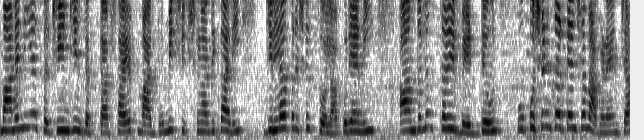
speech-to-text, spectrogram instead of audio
माननीय सचिनजी जगताप साहेब माध्यमिक शिक्षणाधिकारी जिल्हा परिषद सोलापूर यांनी आंदोलनस्थळी भेट देऊन उपोषणकर्त्यांच्या मागण्यांचा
